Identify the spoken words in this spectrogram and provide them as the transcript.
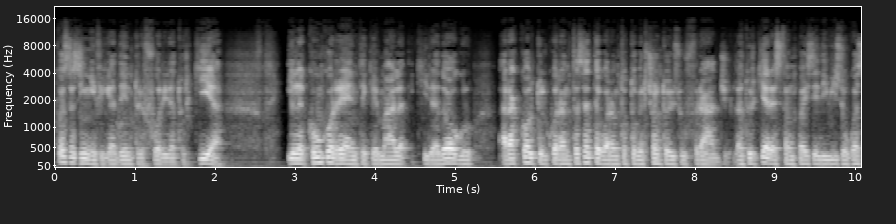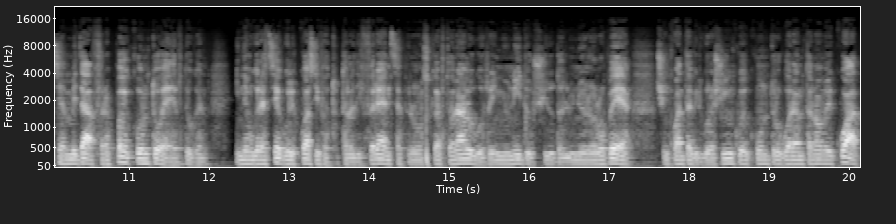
Cosa significa dentro e fuori la Turchia? Il concorrente Kemal Kiradoglu ha raccolto il 47-48% dei suffragi. La Turchia resta un paese diviso quasi a metà fra poi contro Erdogan. In democrazia quel quasi fa tutta la differenza. Per uno scarto analogo il Regno Unito è uscito dall'Unione Europea 50,5 contro 49,4.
